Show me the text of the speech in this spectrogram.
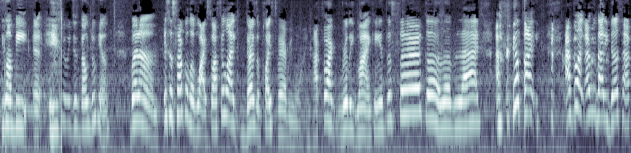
you're gonna be uh, you feel me? Just don't do him. But um, it's a circle of life. So I feel like there's a place for everyone. I feel like really Lion King is the circle of life. I feel like I feel like everybody does have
